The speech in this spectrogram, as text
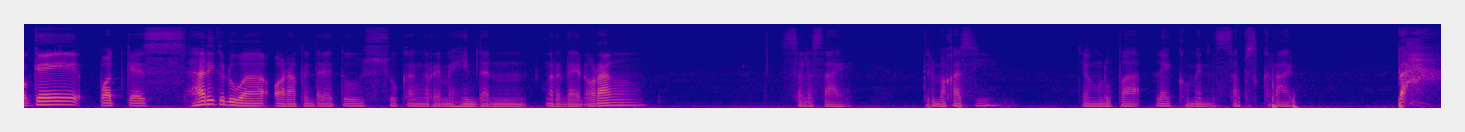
Oke, podcast hari kedua orang pintar itu suka ngeremehin dan ngerendahin orang selesai. Terima kasih. Jangan lupa like, comment, subscribe. Bah.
